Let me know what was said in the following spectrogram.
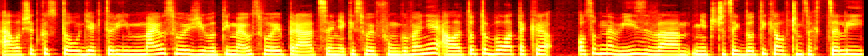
ale všetko sú to ľudia, ktorí majú svoje životy, majú svoje práce, nejaké svoje fungovanie, ale toto bola taká osobná výzva, niečo, čo sa ich dotýkalo, v čom sa chceli,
